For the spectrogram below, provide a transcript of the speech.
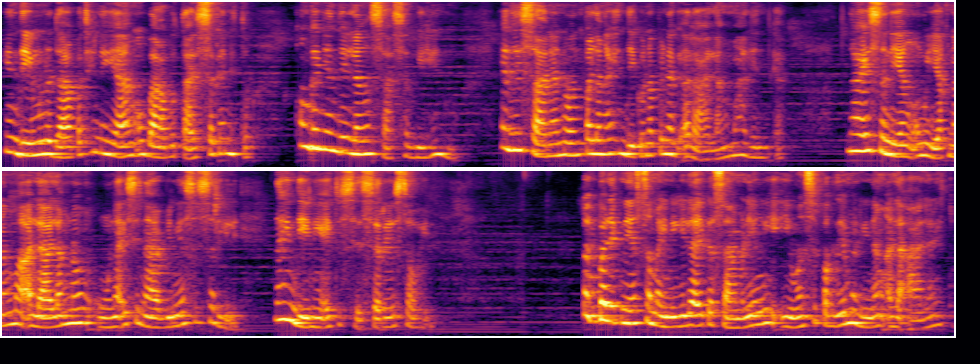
Hindi mo na dapat hinayaang umabot tayo sa ganito kung ganyan din lang ang sasabihin mo. E di sana noon pa lang hindi ko na pinag-aralang mahalin ka. Nais na niyang umiyak nang maalalang noong una ay sinabi niya sa sarili na hindi niya ito siseryosohin. Pagbalik niya sa Maynila ay kasama niyang iiwan sa pagdemali ng alaala nito.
